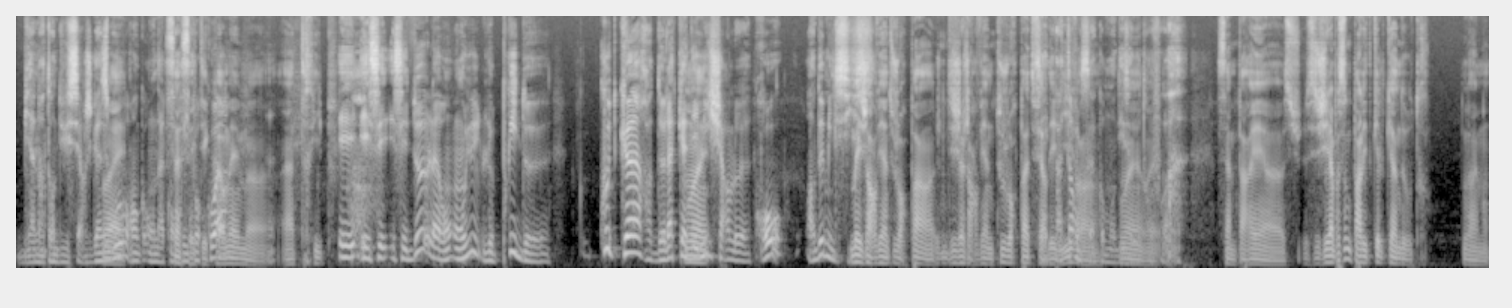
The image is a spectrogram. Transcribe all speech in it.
Bien entendu, Serge Gainsbourg. On, on a Ça, compris ça pourquoi. quand même un, un trip. Et, et ces, deux-là ont, ont eu le prix de coup de cœur de l'Académie Ouais. Charles Cros en 2006. Mais j'en reviens toujours pas. hein. Déjà, j'en reviens toujours pas de faire des livres. ça, hein. comme on disait autrefois. Ça me paraît. euh, j'ai l'impression de parler de quelqu'un d'autre, vraiment.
